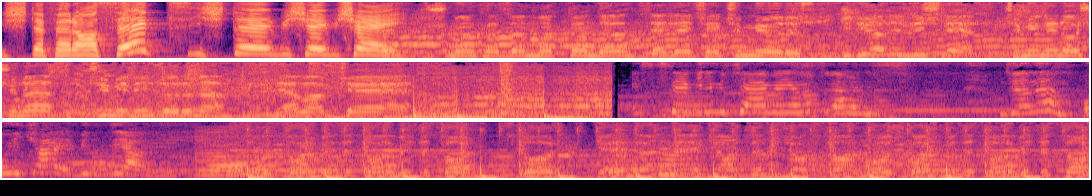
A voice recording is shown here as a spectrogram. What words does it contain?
İşte feraset, işte bir şey bir şey. düşman kazanmaktan da zerre çekinmiyoruz. Gidiyoruz işte. Kiminin hoşuna, kiminin zoruna. Devam ki. Eski sevgilim hikayeme yanıt vermiş. Canım o hikaye bitti yalnız. Sor sor bizi sor bizi sor sor. Geri dönmek artık çok zor. Koş koş bizi sor bizi sor.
